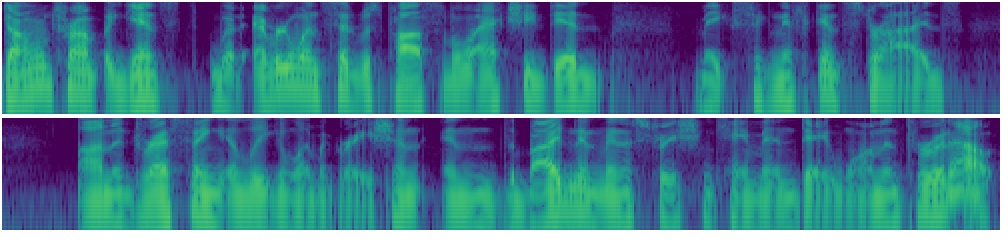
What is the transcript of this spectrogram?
donald trump against what everyone said was possible actually did make significant strides on addressing illegal immigration and the biden administration came in day one and threw it out.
